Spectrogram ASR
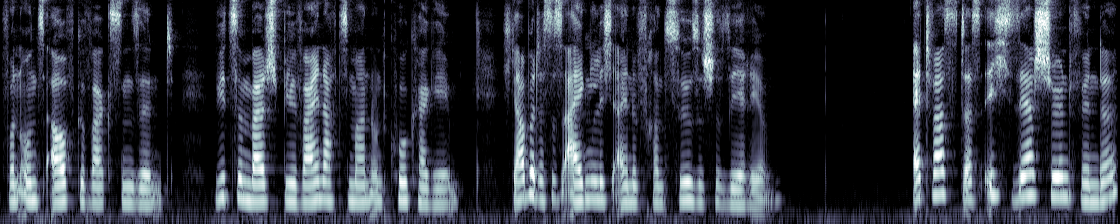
von uns aufgewachsen sind, wie zum Beispiel Weihnachtsmann und KKG. Ich glaube, das ist eigentlich eine französische Serie. Etwas, das ich sehr schön finde,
